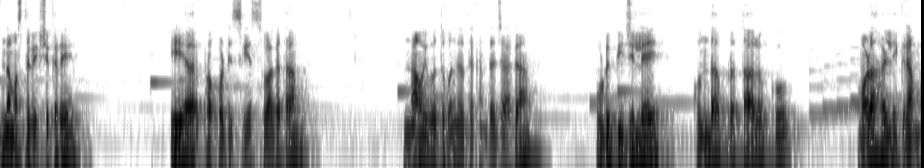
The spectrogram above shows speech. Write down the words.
ನಮಸ್ತೆ ವೀಕ್ಷಕರೇ. ಎ ಆರ್ ಪ್ರಾಪರ್ಟೀಸ್ಗೆ ಸ್ವಾಗತ. ನಾವು ಇವತ್ತು ಬಂದಿರತಕ್ಕಂಥ ಜಾಗ ಉಡುಪಿ ಜಿಲ್ಲೆ, ಕುಂದಾಪುರ ತಾಲೂಕು, ಮೊಳಹಳ್ಳಿ ಗ್ರಾಮ.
